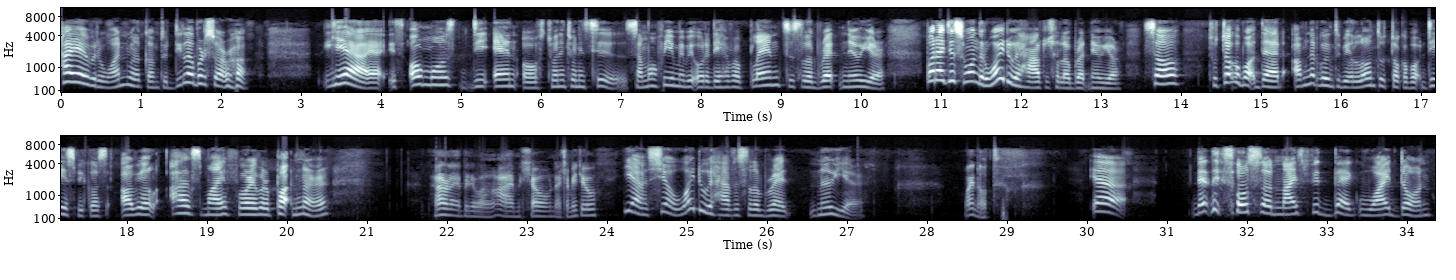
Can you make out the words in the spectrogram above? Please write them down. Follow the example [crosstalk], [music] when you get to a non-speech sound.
Hi everyone, welcome to Dila Bersuara. Yeah, it's almost the end of 2022. Some of you maybe already have a plan to celebrate New Year. But I just wonder why do we have to celebrate New Year? So, to talk about that, I'm not going to be alone to talk about this because I will ask my forever partner. Hello everyone, I'm Show. Nice to meet you. Yeah, sure, why do we have to celebrate New Year? Why not? Yeah, that [laughs] is also nice feedback. Why don't?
